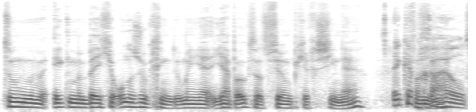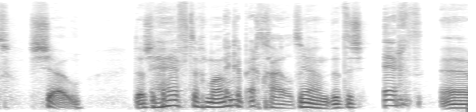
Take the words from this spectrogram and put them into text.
Toen ik me een beetje onderzoek ging doen, en jij, jij hebt ook dat filmpje gezien, hè? Ik heb Van- gehuild. Zo, dat is heftig, man. Ik heb echt gehuild. Ja, dat is echt. eh,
